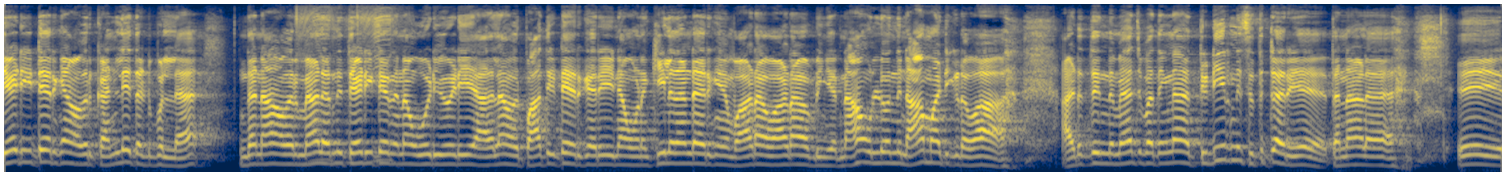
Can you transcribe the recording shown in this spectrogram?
தேடிக்கிட்டே இருக்கேன். அவர் கண்ணிலே தட்டுப்படல இந்த நான் அவர் மேலே இருந்து தேடிக்கிட்டே இருந்தேன் ஓடி ஓடி அதெல்லாம் அவர் பார்த்துக்கிட்டே இருக்காரு. நான் உனக்கு கீழே தான்டா இருக்கேன். வாடா வாடா அப்படிங்கிற நான் உள்ளே வந்து நான் மாட்டிக்கிடவா அடுத்து இந்த மேட்ச் பார்த்தீங்கன்னா திடீர்னு செத்துட்டாரு. தன்னால் ஏய்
